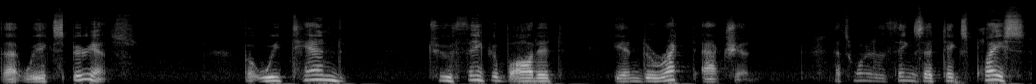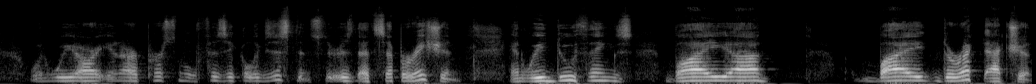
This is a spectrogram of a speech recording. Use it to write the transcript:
that we experience. But we tend to think about it in direct action. That's one of the things that takes place when we are in our personal physical existence. There is that separation, and we do things by, uh, by direct action.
